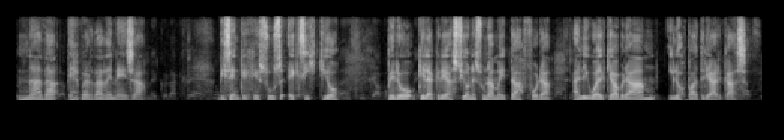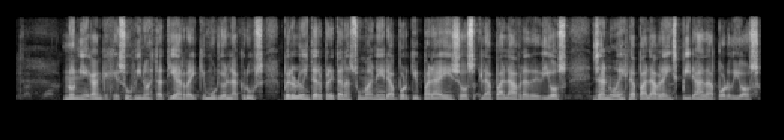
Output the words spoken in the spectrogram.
nada es verdad en ella. Dicen que Jesús existió, pero que la creación es una metáfora, al igual que Abraham y los patriarcas. No niegan que Jesús vino a esta tierra y que murió en la cruz, pero lo interpretan a su manera porque para ellos la palabra de Dios ya no es la palabra inspirada por Dios.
